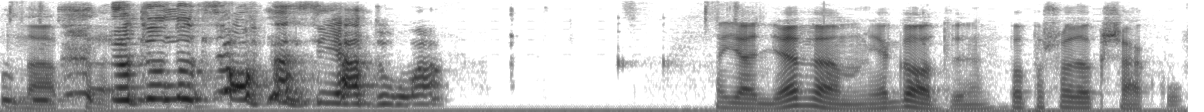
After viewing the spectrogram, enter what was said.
Na pewno. No to no co ona zjadła? Ja nie wiem, jagody, bo poszła do krzaków.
